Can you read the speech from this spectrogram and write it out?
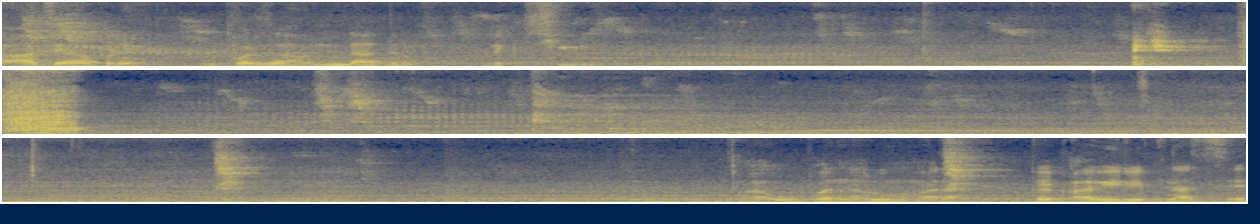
આ છે આપણે ઉપર જવાની દાદરો, એટલે કે સીડી આ ઉપરના રૂમ મારા કંઈક આવી રીતના જ છે.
